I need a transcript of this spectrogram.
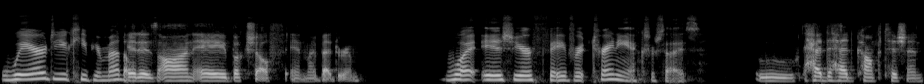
Where do you keep your medal? It is on a bookshelf in my bedroom. What is your favorite training exercise? Ooh, head-to-head competition.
